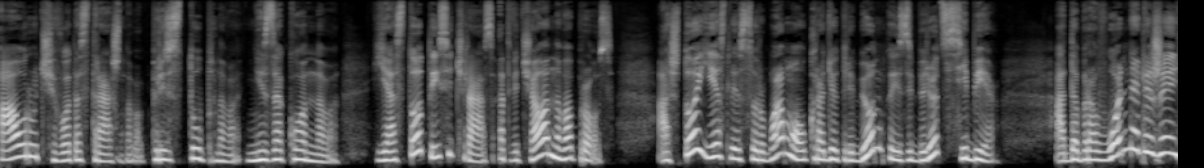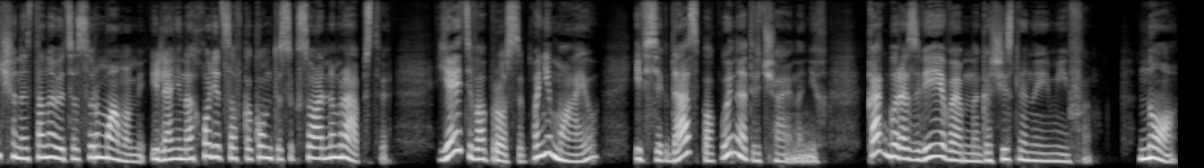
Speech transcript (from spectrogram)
ауру чего-то страшного, преступного, незаконного. Я сто тысяч раз отвечала на вопрос, а что, если сурмама украдет ребенка и заберет себе? А добровольно ли женщины становятся сурмамами или они находятся в каком-то сексуальном рабстве? Я эти вопросы понимаю и всегда спокойно отвечаю на них, как бы развеивая многочисленные мифы. Но,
